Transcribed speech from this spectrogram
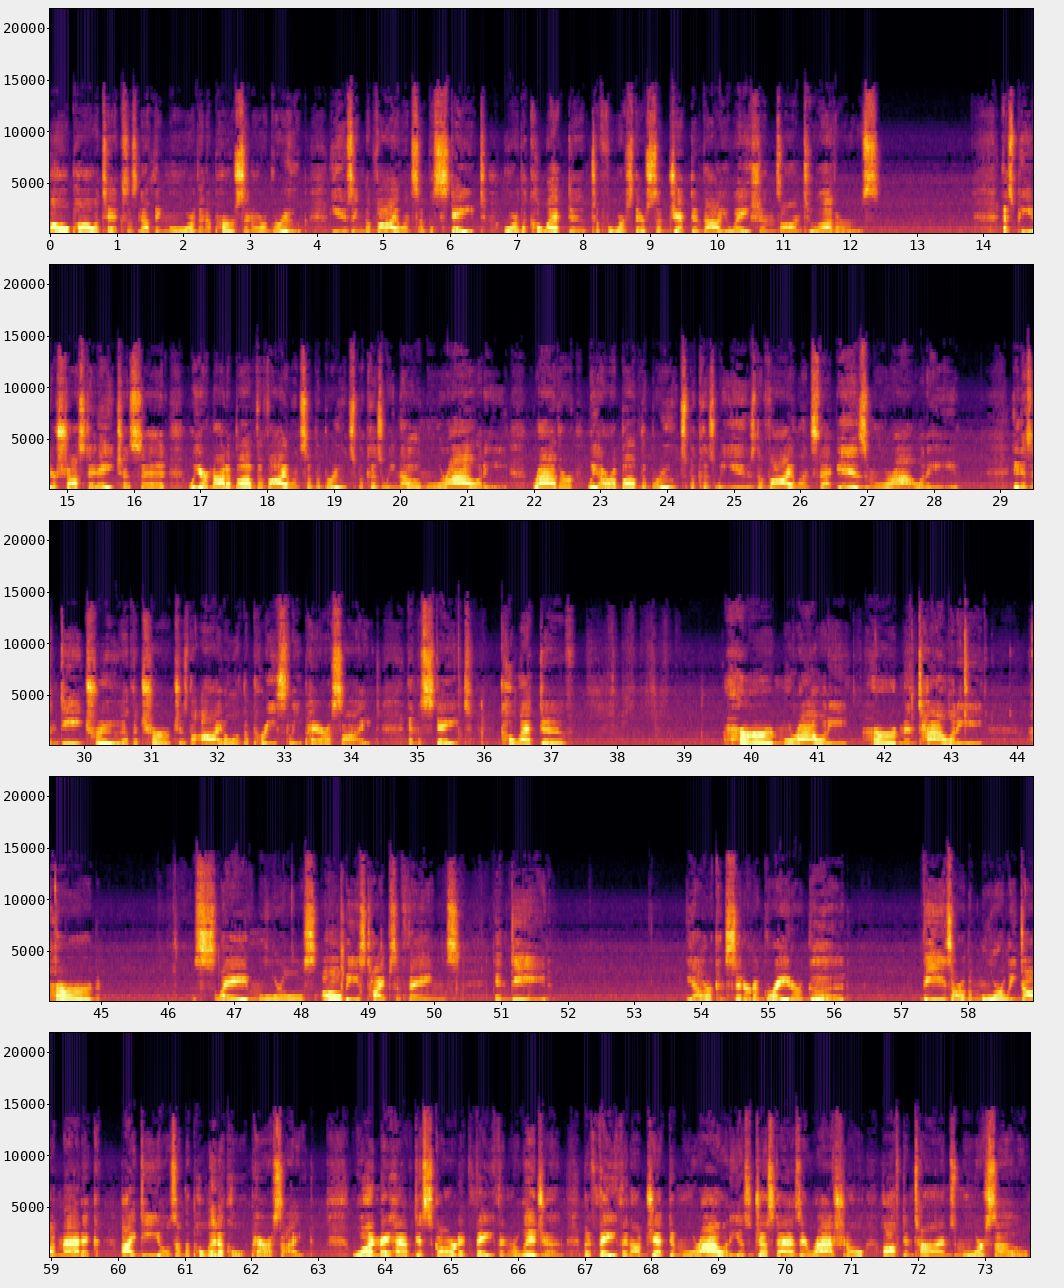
All politics is nothing more than a person or group using the violence of the state or the collective to force their subjective valuations onto others. As Peter Sjöstedt-H. has said, we are not above the violence of the brutes because we know morality. Rather, we are above the brutes because we use the violence that is morality. It is indeed true that the church is the idol of the priestly parasite, and the state collective herd morality, herd mentality, herd slave morals, all these types of things, indeed, you know, are considered a greater good. These are the morally dogmatic ideals of the political parasite. One may have discarded faith in religion, but faith in objective morality is just as irrational, oftentimes more so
